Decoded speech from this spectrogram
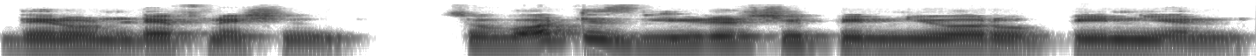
their own definition. So, what is leadership in your opinion?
